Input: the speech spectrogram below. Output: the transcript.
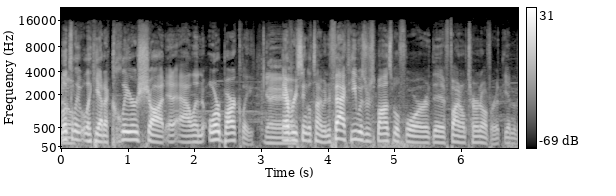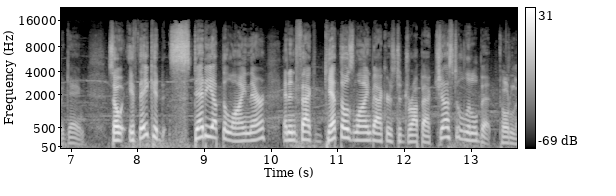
Looked like, like he had a clear shot at Allen or Barkley Yeah, yeah, every yeah. single time. In fact, he was responsible for the final turnover at the end of the game. So if they could steady up the line there, and in fact get those linebackers to drop back just a little bit, totally.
